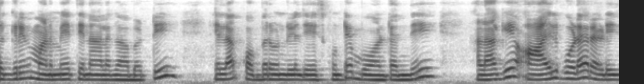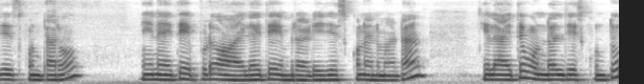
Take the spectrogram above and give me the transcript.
దగ్గరవి మనమే తినాలి కాబట్టి ఇలా కొబ్బరి ఉండలు చేసుకుంటే బాగుంటుంది. అలాగే ఆయిల్ కూడా రెడీ చేసుకుంటారు. నేనైతే ఎప్పుడు ఆయిల్ అయితే ఏం రెడీ చేసుకోను అనమాట ఇలా అయితే ఉండలు చేసుకుంటూ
